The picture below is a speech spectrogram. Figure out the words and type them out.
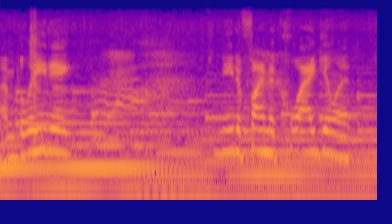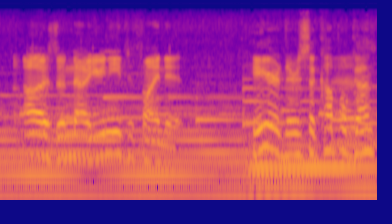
I'm bleeding. Need to find a coagulant. Oh, so now you need to find it. Here, there's a couple Yes. guns.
